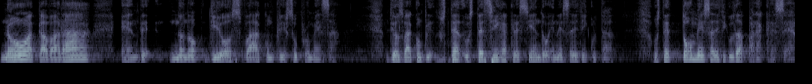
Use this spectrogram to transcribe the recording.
no acabará en... no, no, Dios va a cumplir su promesa. Dios va a cumplir. Usted, usted siga creciendo en esa dificultad. Usted tome esa dificultad para crecer.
